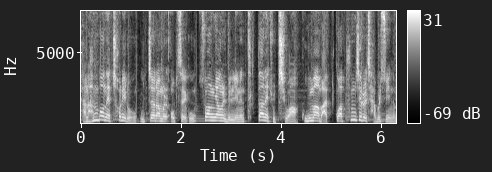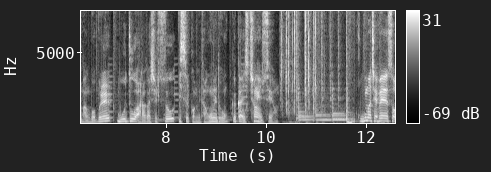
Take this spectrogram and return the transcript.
단 한 번의 처리로 웃자람을 없애고 수확량을 늘리는 특단의 조치와 고구마 맛과 품질을 잡을 수 있는 방법을 모두 알아가실 수 있을 겁니다. 오늘도 끝까지 시청해주세요. 고구마 재배에서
